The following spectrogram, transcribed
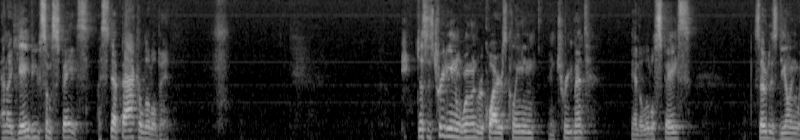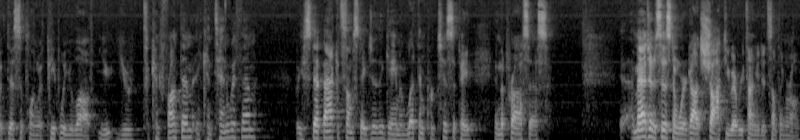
And I gave you some space. I stepped back a little bit. Just as treating a wound requires cleaning and treatment and a little space, so does dealing with discipline with people you love. You, you to confront them and contend with them, but you step back at some stage of the game and let them participate in the process. Imagine a system where God shocked you every time you did something wrong.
